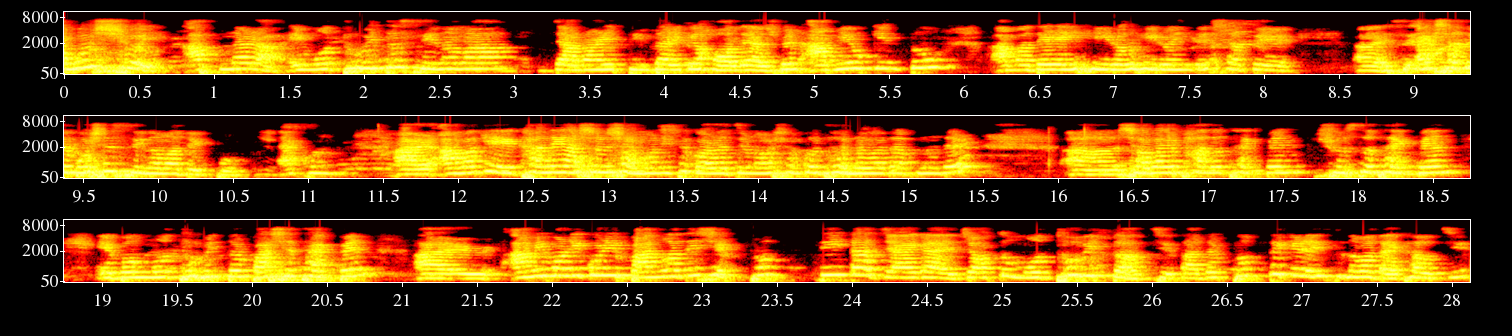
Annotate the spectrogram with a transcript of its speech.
অবশ্যই আপনারা এই মধ্যবিত্ত সিনেমা জানুয়ারি তিন তারিখে হলে আসবেন। আমিও কিন্তু আমাদের এই হিরো, হিরোইনদের সাথে একসাথে বসে সিনেমা দেখব। এখন আর আমাকে এখানে আসলে সম্মানিত করার জন্য অসংখ্য ধন্যবাদ আপনাদের। সবাই ভালো থাকবেন, সুস্থ থাকবেন এবং মধ্যবিত্তর পাশে থাকবেন। আর আমি মনে করি বাংলাদেশের প্রতিটা জায়গায় যত মধ্যবিত্ত আছে, তাদের প্রত্যেকের এই সিনেমা দেখা উচিত।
